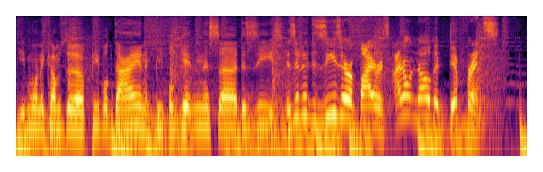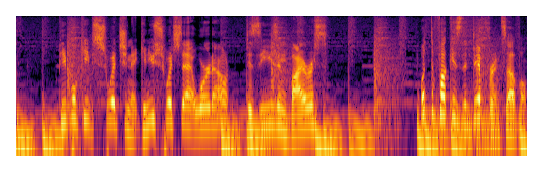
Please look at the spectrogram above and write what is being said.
Even when it comes to people dying and people getting this uh, disease. Is it a disease or a virus? I don't know the difference. People keep switching it. Can you switch that word out? Disease and virus? What the fuck is the difference of them?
